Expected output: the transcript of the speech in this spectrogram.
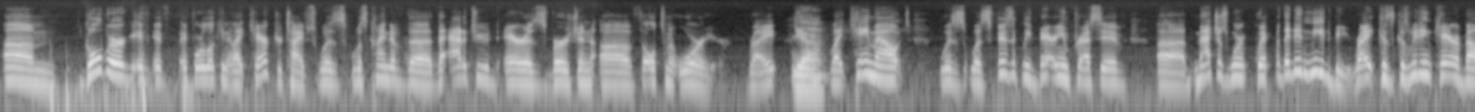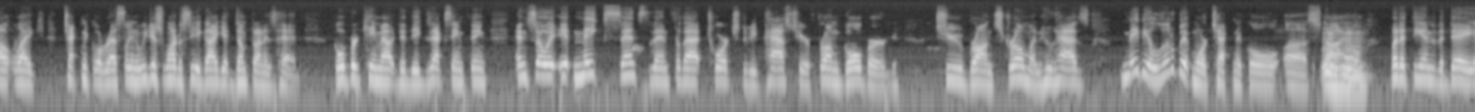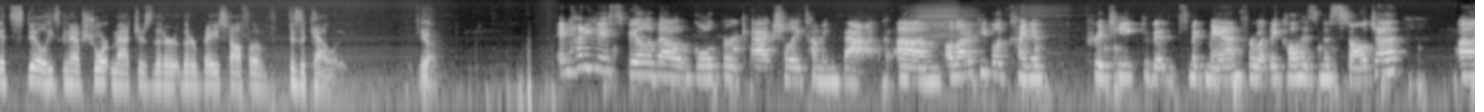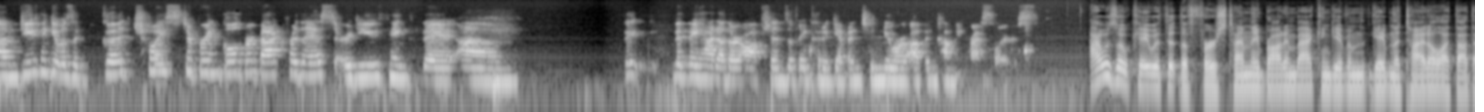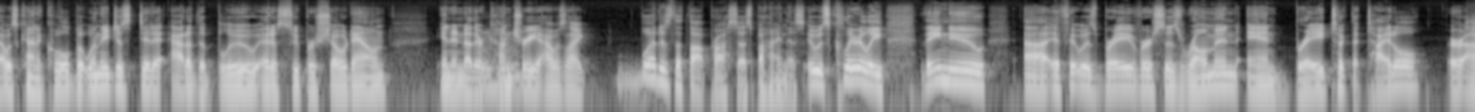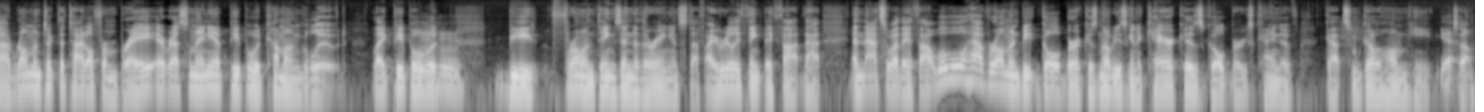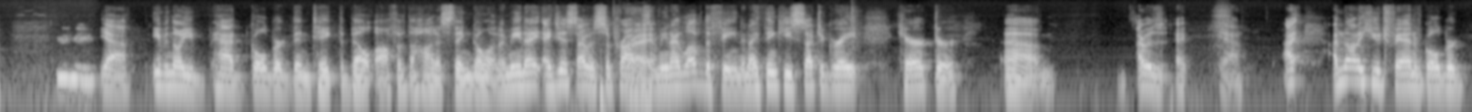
um, Goldberg, if, if, if we're looking at like character types, was was kind of the the Attitude Era's version of the Ultimate Warrior, right? yeah, Like came out was was physically very impressive. Uh, matches weren't quick, but they didn't need to be, right? Because we didn't care about like technical wrestling. We just wanted to see a guy get dumped on his head. Goldberg came out, did the exact same thing, and so it, it makes sense then for that torch to be passed here from Goldberg to Braun Strowman, who has maybe a little bit more technical uh, style, Mhm. but at the end of the day, it's still he's going to have short matches that are that are based off of physicality. yeah. And how do you guys feel about Goldberg actually coming back? Um, a lot of people have kind of critiqued Vince McMahon for what they call his nostalgia. Um, do you think it was a good choice to bring Goldberg back for this, or do you think that um, the, that they had other options that they could have given to newer up and coming wrestlers. I was okay with it the first time they brought him back and gave him gave him the title. I thought that was kind of cool. But when they just did it out of the blue at a super showdown in another Mm-hmm. country, I was like, what is the thought process behind this? It was clearly they knew uh, if it was Bray versus Roman and Bray took the title or uh, Roman took the title from Bray at WrestleMania, people would come unglued. Like people Mm-hmm. would be throwing things into the ring and stuff. I really think they thought that, and that's why they thought, well, we'll have Roman beat Goldberg because nobody's going to care because Goldberg's kind of got some go home heat. Yeah. So Yeah, even though you had Goldberg then take the belt off of the hottest thing going. I mean, I, I just I was surprised. Right. I mean, I love the Fiend, and I think he's such a great character. Um, I was, I, yeah, I I'm not a huge fan of Goldberg.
